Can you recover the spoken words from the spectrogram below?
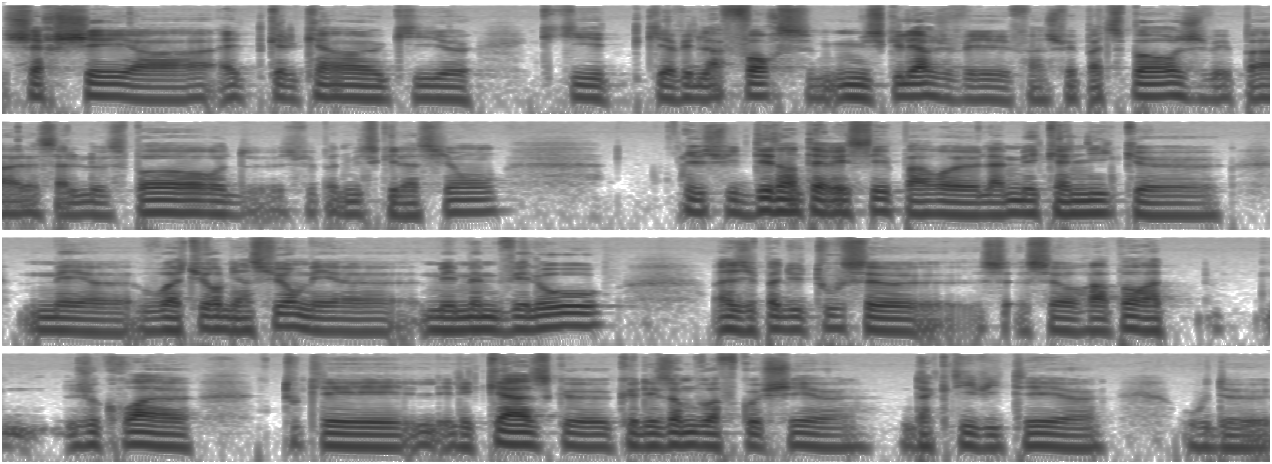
cherché à être quelqu'un qui, qui, avait de la force musculaire. Je vais, fais pas de sport, je vais pas à la salle de sport, de- je fais pas de musculation. Je suis désintéressé par euh, la mécanique, euh, mais euh, voiture bien sûr, mais, mais même vélo. Ah, J'ai pas du tout ce, rapport à, je crois, toutes les, cases que, que les hommes doivent cocher d'activité ou de-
